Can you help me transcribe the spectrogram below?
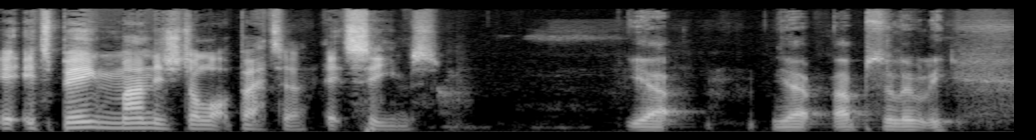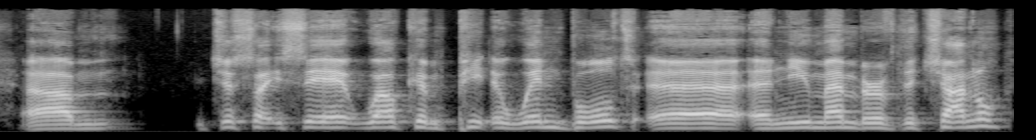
it, it's being managed a lot better, it seems. Yeah, yeah, absolutely. Um, just like to say, welcome Peter Winbold, uh, a new member of the channel.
